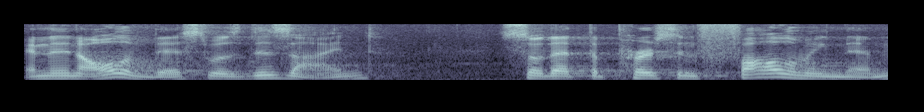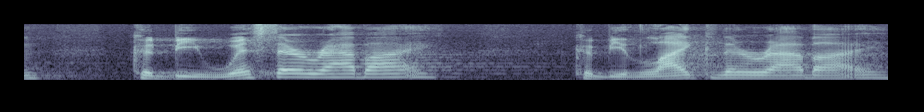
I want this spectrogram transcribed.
And then all of this was designed so that the person following them could be with their rabbi, could be like their rabbi,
